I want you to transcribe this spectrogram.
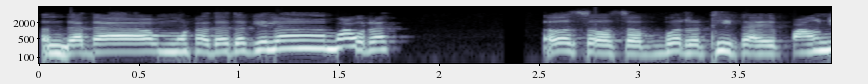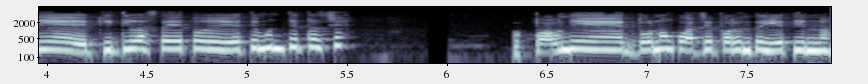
पण दादा मोठा दादा गेला वावरात. असं असं बरं ठीक आहे. पाहुणे किती वाजता येतो येते म्हणते तसे? पाहुणे दोन एक वाजेपर्यंत येतील ना.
